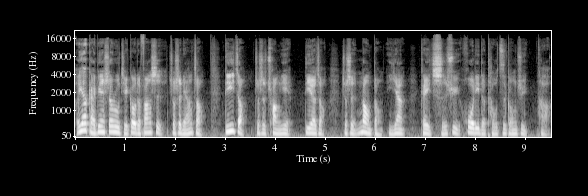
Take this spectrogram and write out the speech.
而要改变收入结构的方式就是两种，第一种就是创业，第二种就是弄懂一样可以持续获利的投资工具。好，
